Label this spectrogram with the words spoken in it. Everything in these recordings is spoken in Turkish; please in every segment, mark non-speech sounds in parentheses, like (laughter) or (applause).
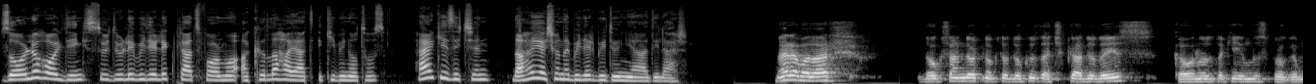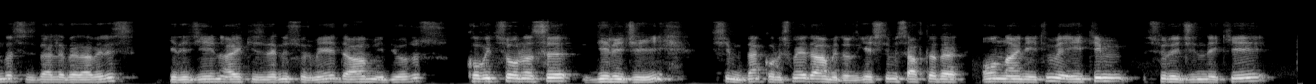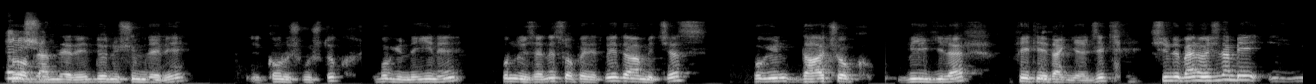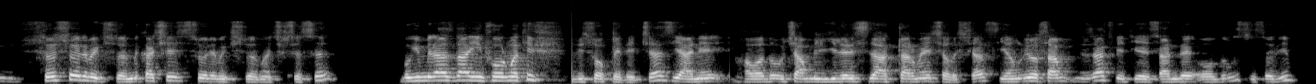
Zorlu Holding Sürdürülebilirlik Platformu Akıllı Hayat 2030, herkes için daha yaşanabilir bir dünya diler. Merhabalar, 94.9 Açık Radyo'dayız. Kavanoz'daki Yıldız programında sizlerle beraberiz. Geleceğin ayak izlerini sürmeye devam ediyoruz. Covid sonrası geleceği şimdiden konuşmaya devam ediyoruz. Geçtiğimiz hafta da online eğitim ve eğitim sürecindeki Dönüşüm. problemleri, dönüşümleri konuşmuştuk. Bugün de yine bunun üzerine sohbet etmeye devam edeceğiz. Bugün daha çok bilgiler Fethiye'den gelecek. Şimdi ben önceden bir söz söylemek istiyorum. Birkaç şey söylemek istiyorum açıkçası. Bugün biraz daha informatif bir sohbet edeceğiz. Yani havada uçan bilgileri size aktarmaya çalışacağız. Yanılıyorsam düzelt Fethiye sen de olduğumuz için söyleyeyim.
